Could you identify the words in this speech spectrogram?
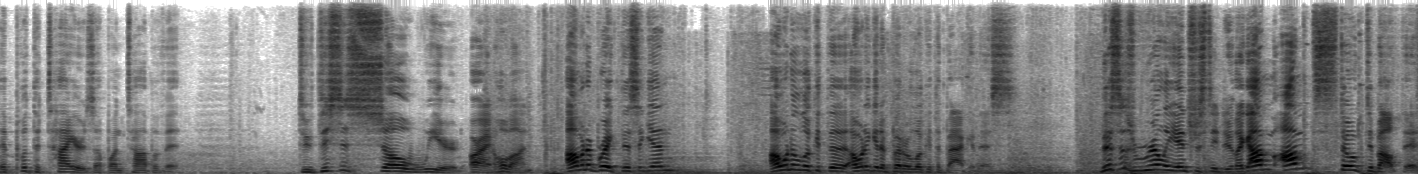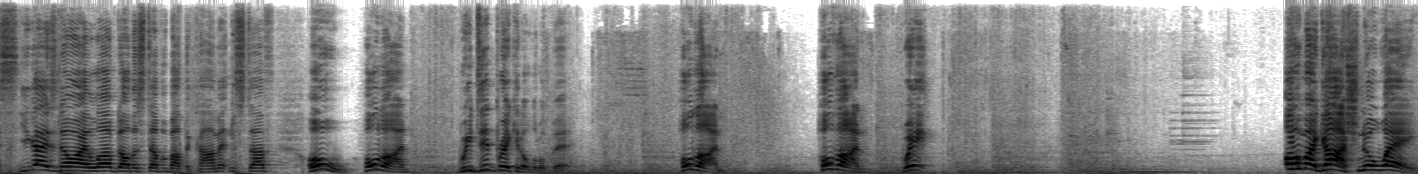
it put the tires up on top of it. Dude, this is so weird. All right, hold on. I'm gonna break this again. I want to look at the, I want to get a better look at the back of this. This is really interesting, dude. Like, I'm, I'm stoked about this. You guys know I loved all the stuff about the comet and stuff. Oh, hold on. We did break it a little bit. Hold on. Hold on. Wait. Oh my gosh, no way.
